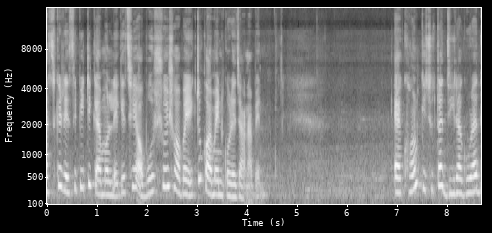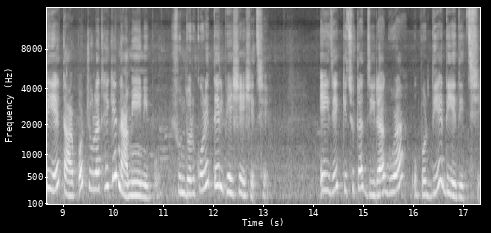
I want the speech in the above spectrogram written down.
আজকের রেসিপিটি কেমন লেগেছে অবশ্যই সবাই একটু কমেন্ট করে জানাবেন। এখন কিছুটা জিরা গুঁড়া দিয়ে তারপর চুলা থেকে নামিয়ে নিব। সুন্দর করে তেল ভেসে এসেছে। এই যে কিছুটা জিরা গুঁড়া উপর দিয়ে দিয়ে দিচ্ছি।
